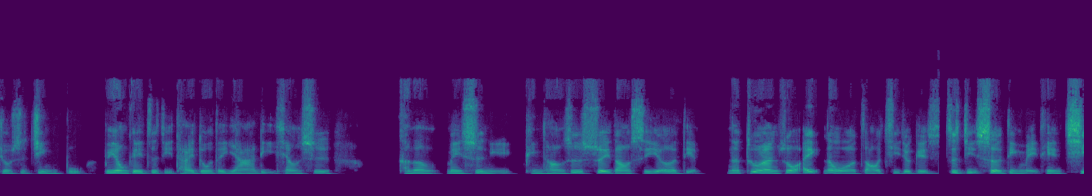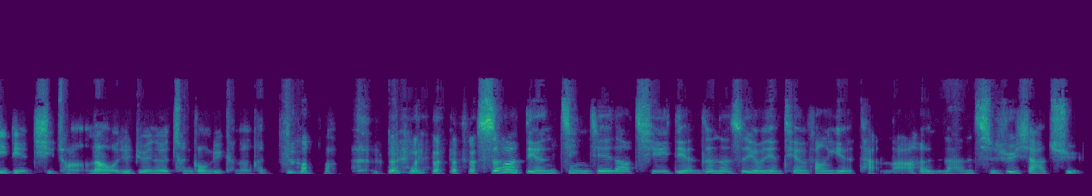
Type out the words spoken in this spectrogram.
就是进步。不用给自己太多的压力，像是可能没事，你平常是睡到十一二点。那突然说，哎，那我早起就给自己设定每天七点起床，那我就觉得那个成功率可能很低。对，十二点进阶到七点，真的是有点天方夜谭啦，很难持续下去。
